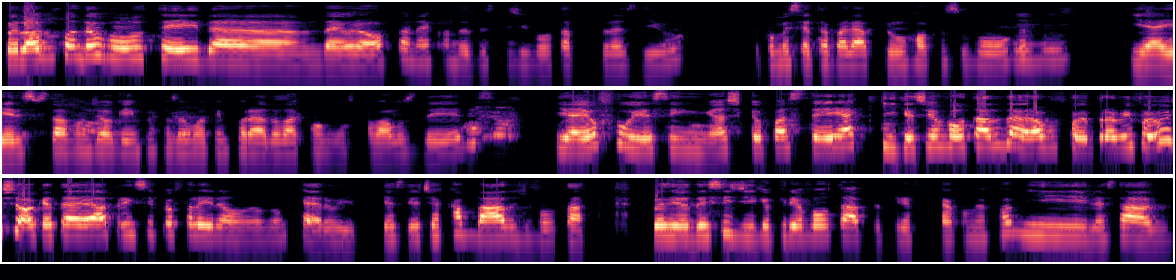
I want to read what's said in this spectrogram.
Foi logo quando eu voltei da, da Europa, né? Quando eu decidi voltar pro Brasil. Eu comecei a trabalhar pro Rocas do Volga. Uhum. E aí eles precisavam de alguém para fazer uma temporada lá com alguns cavalos deles. E aí eu fui, assim, acho que eu passei aqui, que eu tinha voltado da Europa, foi para mim foi um choque. Até a princípio eu falei, não, eu não quero ir, porque assim, eu tinha acabado de voltar. Mas eu decidi que eu queria voltar, porque eu queria ficar com a minha família, sabe?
